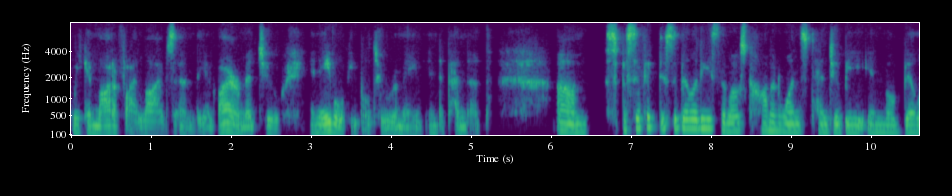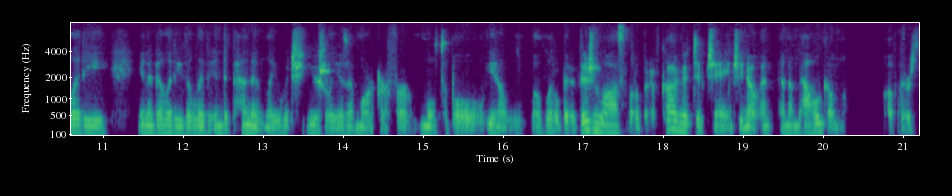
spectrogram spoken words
we can modify lives and the environment to enable people to remain independent. Um, specific disabilities, the most common ones tend to be in mobility, inability to live independently, which usually is a marker for multiple, you know, a little bit of vision loss, a little bit of cognitive change, you know, an, an amalgam others.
